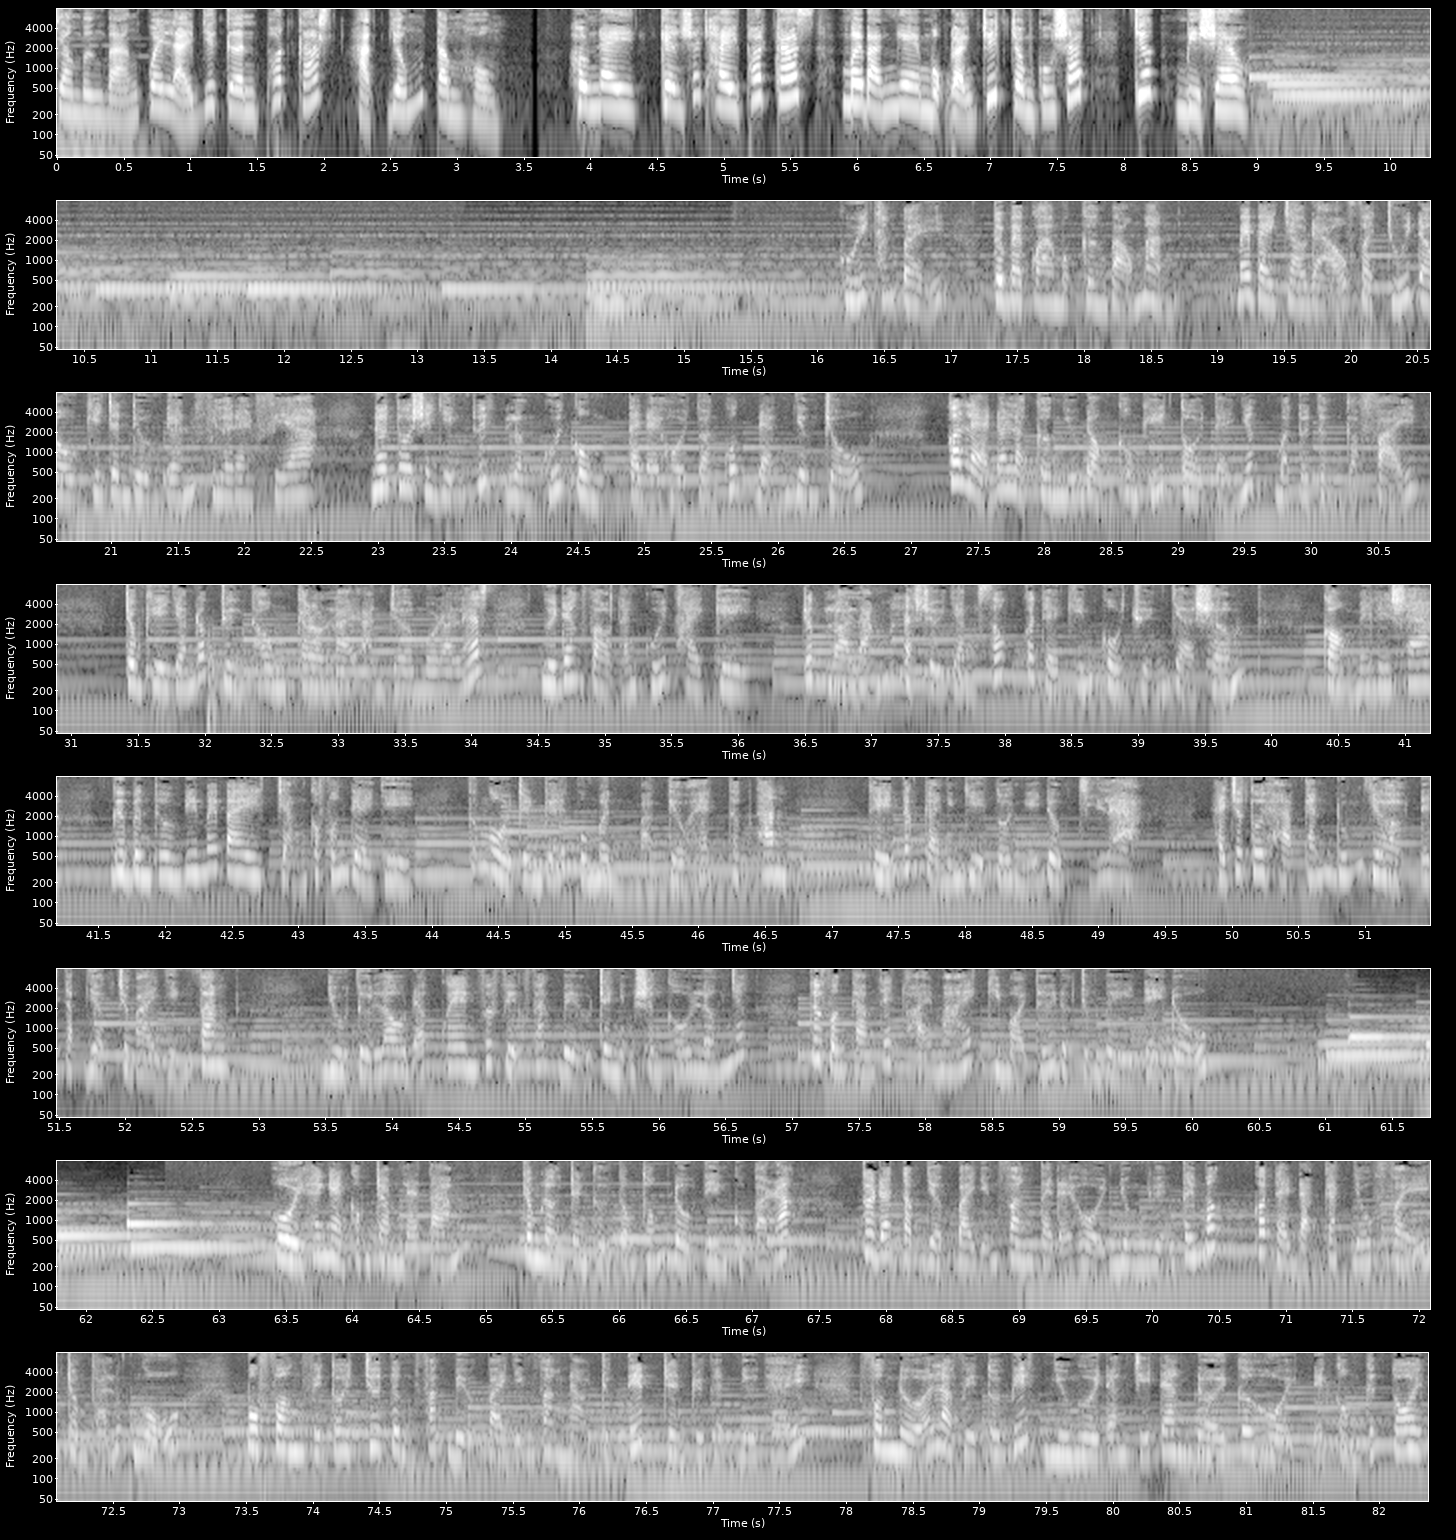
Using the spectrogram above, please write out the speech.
Chào mừng bạn quay lại với kênh podcast Hạt giống tâm hồn. Hôm nay, kênh sách hay podcast mời bạn nghe một đoạn trích trong cuốn sách Chất Michelle. Cuối tháng 7, tôi bay qua một cơn bão mạnh. Máy bay chào đảo và chúi đầu khi trên đường đến Philadelphia, nơi tôi sẽ diễn thuyết lần cuối cùng tại Đại hội Toàn quốc Đảng Dân Chủ. Có lẽ đó là cơn nhiễu động không khí tồi tệ nhất mà tôi từng gặp phải. Trong khi giám đốc truyền thông Caroline Ander Morales, người đang vào tháng cuối thai kỳ, rất lo lắng là sự giằng sóc có thể khiến cô chuyển dạ sớm. Còn Melissa, người bình thường đi máy bay chẳng có vấn đề gì, cứ ngồi trên ghế của mình mà kêu hét thất thanh, thì tất cả những gì tôi nghĩ được chỉ là hãy cho tôi hạ cánh đúng giờ để tập dượt cho bài diễn văn. Dù từ lâu đã quen với việc phát biểu trên những sân khấu lớn nhất, tôi vẫn cảm thấy thoải mái khi mọi thứ được chuẩn bị đầy đủ. Hồi 2008, trong lần tranh cử tổng thống đầu tiên của Barack, tôi đã tập dượt bài diễn văn tại đại hội nhuần nhuyễn tới mức có thể đặt các dấu phẩy trong cả lúc ngủ. Một phần vì tôi chưa từng phát biểu bài diễn văn nào trực tiếp trên truyền hình như thế, phần nữa là vì tôi biết nhiều người đang chỉ đang đợi cơ hội để công kích tôi.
